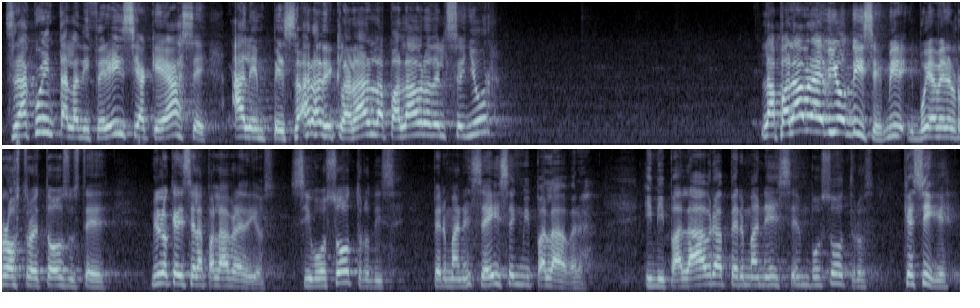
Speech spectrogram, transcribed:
¿Se da cuenta la diferencia que hace al empezar a declarar la palabra del Señor? La palabra de Dios dice, mire, voy a ver el rostro de todos ustedes. Mire lo que dice la palabra de Dios. Si vosotros, dice, permanecéis en mi palabra y mi palabra permanece en vosotros, ¿qué sigue?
